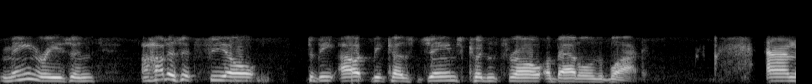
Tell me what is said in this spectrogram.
main reason, how does it feel to be out because James couldn't throw a battle of the block? Um,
